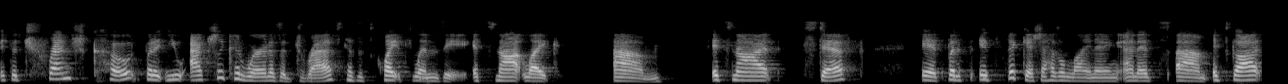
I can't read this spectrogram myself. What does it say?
it's a trench coat, but it, you actually could wear it as a dress because it's quite flimsy. It's not like, um, it's not stiff. It's but it's it's thickish. It has a lining and it's um it's got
